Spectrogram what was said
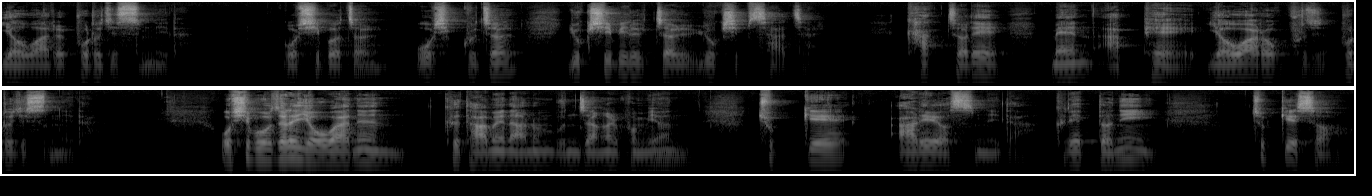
여호와를 부르짖습니다. 55절, 59절, 61절, 64절. 각 절의 맨 앞에 여호와로 부르짖습니다. 55절의 여호와는 그 다음에 나오는 문장을 보면 주께 아래였습니다. 그랬더니 주께서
